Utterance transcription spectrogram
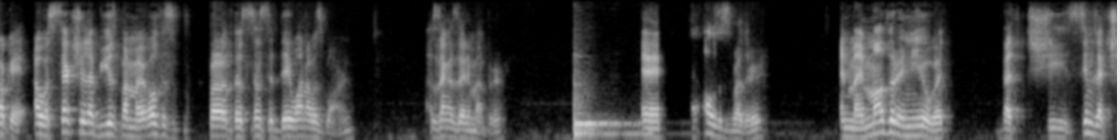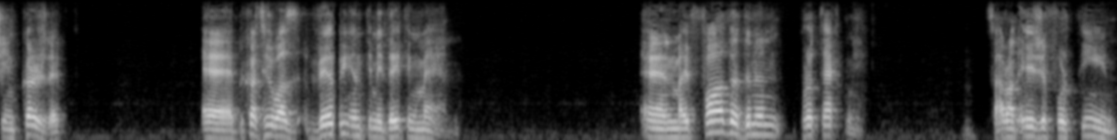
Okay, I was sexually abused by my oldest brother since the day when I was born, as long as I remember. And my oldest brother. And my mother knew it, but she seems like she encouraged it uh, because he was a very intimidating man. And my father didn't protect me. So around age of 14,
